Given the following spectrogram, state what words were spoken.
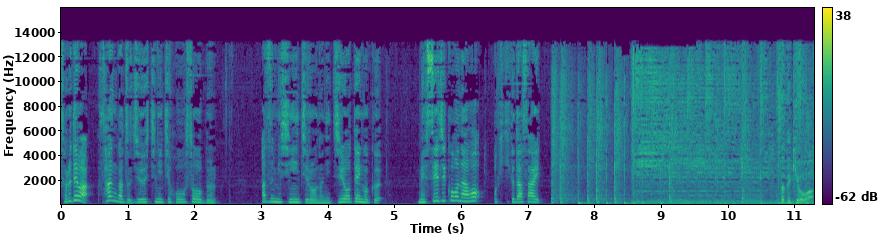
それでは3月17日放送分、安住紳一郎の日曜天国、メッセージコーナーをお聞きください。さて今日は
